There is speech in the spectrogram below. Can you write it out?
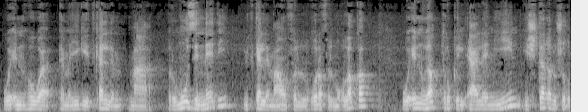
وإن هو لما يجي يتكلم مع رموز النادي يتكلم معاهم في الغرف المغلقة وإنه يترك الإعلاميين يشتغلوا شغل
